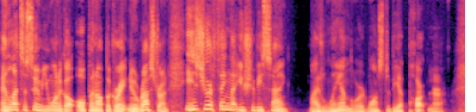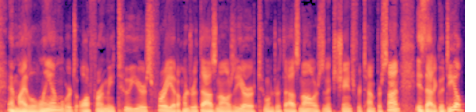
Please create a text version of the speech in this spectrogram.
and let's assume you want to go open up a great new restaurant. Is your thing that you should be saying, my landlord wants to be a partner and my landlord's offering me two years free at $100,000 a year or $200,000 in exchange for 10%. Is that a good deal?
